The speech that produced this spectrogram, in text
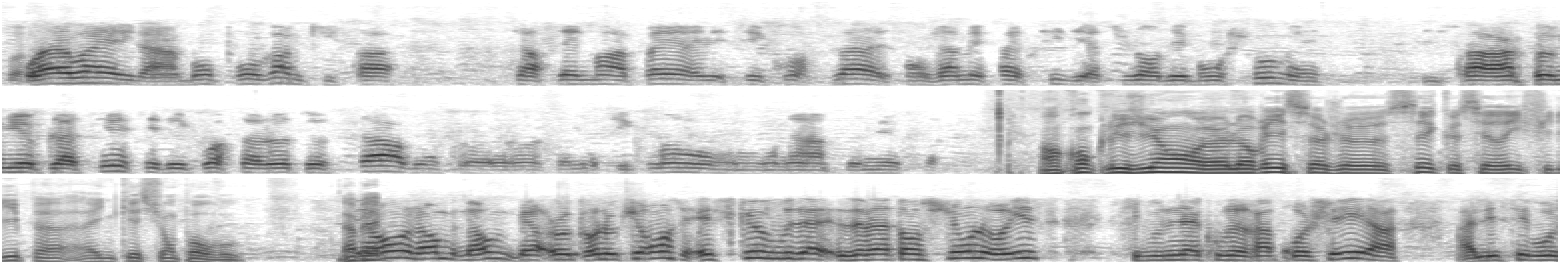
Quoi. Ouais, ouais, il a un bon programme qui sera certainement après. et Ces courses-là, elles sont jamais faciles. Il y a toujours des bons chevaux, mais il sera un peu mieux placé. C'est des courses à l'autostar, donc euh, automatiquement, on est un peu mieux placé. En conclusion, euh, Loris, je sais que Cédric Philippe a, a une question pour vous. Ah ben, Non, non, non. mais en en l'occurrence, est-ce que vous avez vous avez l'intention, Loris, si vous venez à courir rapproché, à, à laisser vos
